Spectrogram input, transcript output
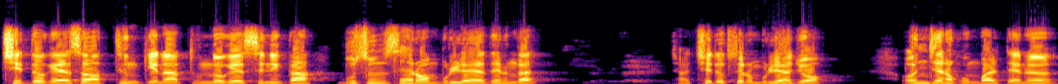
취득해서 등기나 등록했으니까 무슨 세로 물려야 되는가? 자, 취득세로 물려야죠. 언제나 공부할 때는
